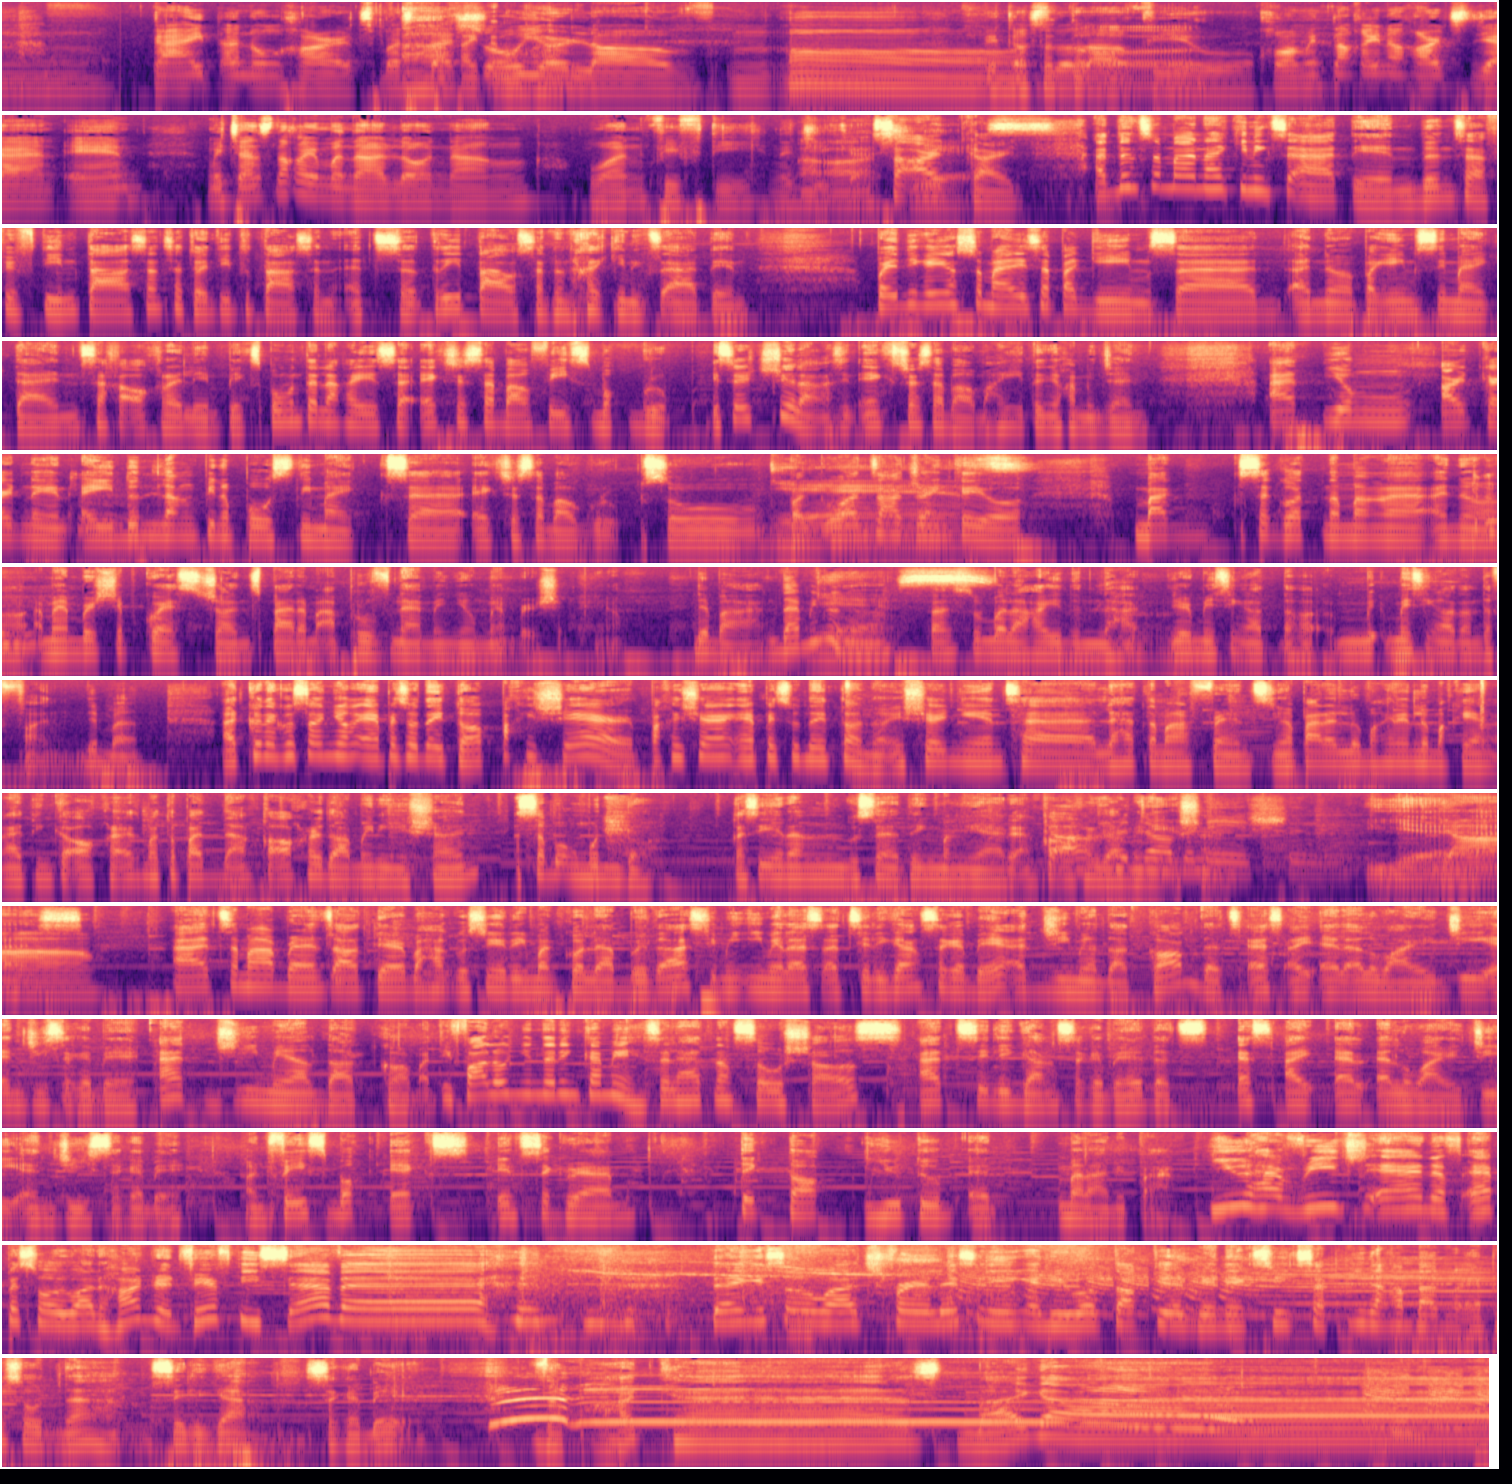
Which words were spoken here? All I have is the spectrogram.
Kahit anong hearts. Basta Ah, show anong your heart. love. Mm-mm. Oh, Because we totoo. love you. Comment lang kayo ng hearts dyan and may chance na kayo manalo ng 150 na Oo, Gcash. sa art Yes. card. At dun sa mga nakikinig sa atin, dun sa 15,000, sa 22,000 at sa 3,000 na nakikinig sa atin, pwede kayong sumali sa pag-game sa ano, pag-game si Mike Tan sa Ka-Okra Olympics. Pumunta lang kayo sa Extra Sabaw Facebook group. I-search nyo lang as in Extra Sabaw, makikita nyo kami dyan. At yung art card na yun ay dun lang pinopost ni Mike sa Extra Sabaw group. So, pag Yes. once naka-join kayo, magsagot ng mga ano membership questions para ma-approve namin yung membership nyo. 'Di ba? Dami nun, no? Yes. Tapos wala kayo dun lahat. You're missing out the mi- missing out on the fun, 'di ba? At kung nagustuhan niyo ang episode na ito, paki-share. Paki-share ang episode na ito, no? I-share niyo yan sa lahat ng mga friends niyo para lumaki na lumaki ang ating ka-okra at matupad na ang ka-okra domination sa buong mundo. Kasi yun ang gusto nating mangyari, ang ka-okra domination. domination. Yes. Yeah. At sa mga brands out there, baka gusto nyo rin mag-collab with us, you may email us at siligangsagabi at gmail.com. That's S-I-L-L-Y-G-N-G sagabi at gmail.com. At i-follow nyo na rin kami sa lahat ng socials at Siligang Sagabi. That's S-I-L-L-Y-G-N-G sagabi. On Facebook, X, Instagram, TikTok, YouTube, at marami pa. You have reached the end of episode 157. Thank you so much for listening and we will talk to you again next week sa pinakabagong episode ng Siligang sa Gabi. The podcast. Bye guys!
